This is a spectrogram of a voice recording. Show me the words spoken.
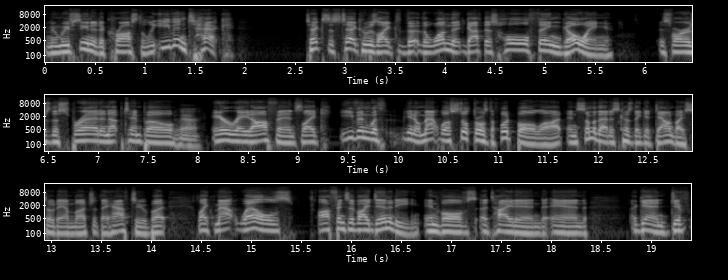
I mean, we've seen it across the league. Even Tech, Texas Tech, who was like the, the one that got this whole thing going, as far as the spread and up tempo Yeah. air raid offense. Like even with you know Matt Wells still throws the football a lot, and some of that is because they get down by so damn much that they have to. But like Matt Wells' offensive identity involves a tight end and again diff-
